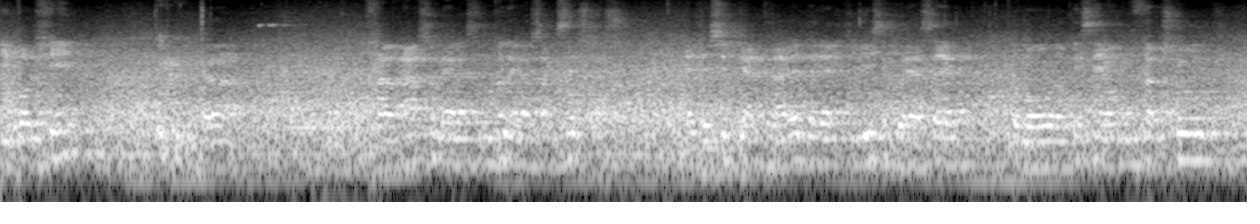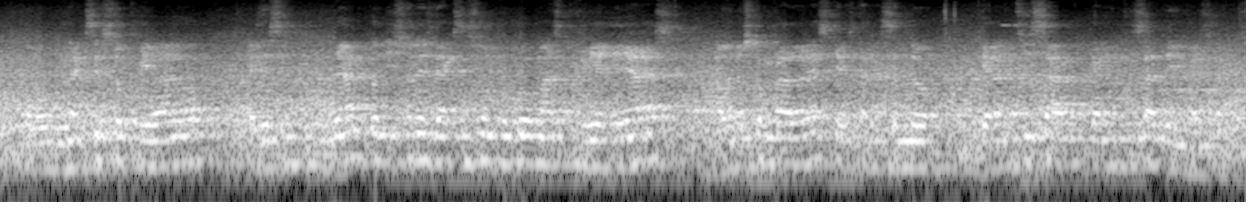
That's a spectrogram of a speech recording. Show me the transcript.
Y por fin, hablar sobre el asunto de los accesos. Es decir, que a través del RTV se puede hacer como lo que sea un flashbook o un acceso privado, es decir, dar condiciones de acceso un poco más privilegiadas a unos compradores que están haciendo garantizar, garantizar de inversiones.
